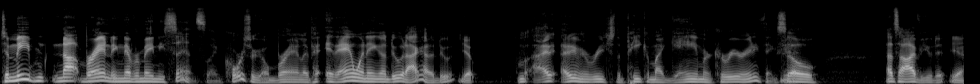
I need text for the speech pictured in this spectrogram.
To me, not branding never made any sense. Like, of course, we're gonna brand. Like, if anyone ain't gonna do it, I gotta do it. Yep. I'm- I, I didn't even reach the peak of my game or career or anything. So that's how I viewed it. Yeah.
